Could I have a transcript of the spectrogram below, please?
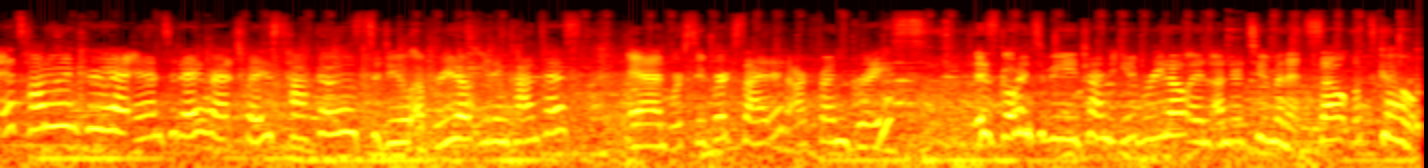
everyone, it's Haru in Korea and today we're at Choi's Tacos to do a burrito eating contest and we're super excited. Our friend Grace is going to be trying to eat a burrito in under two minutes, so let's go.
